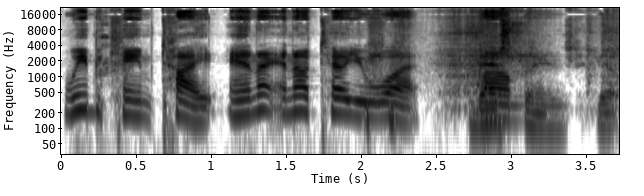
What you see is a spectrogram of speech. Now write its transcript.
we became tight, and I, and I'll tell you what. Best um, friends. Yep.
